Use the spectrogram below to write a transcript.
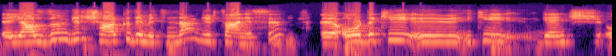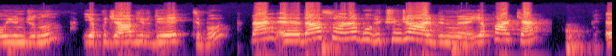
e, yazdığım bir şarkı demetinden bir tanesi. E, oradaki e, iki genç oyuncunun yapacağı bir düetti bu. Ben e, daha sonra bu üçüncü albümü yaparken e,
